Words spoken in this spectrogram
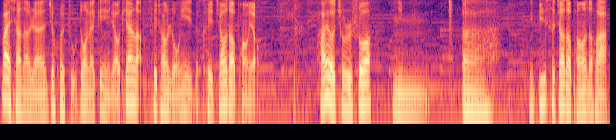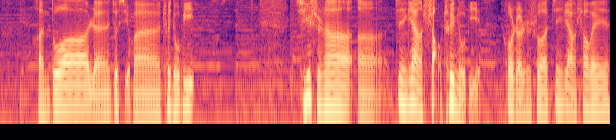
外向的人就会主动来跟你聊天了，非常容易的可以交到朋友。还有就是说，你，呃，你第一次交到朋友的话，很多人就喜欢吹牛逼。其实呢，呃，尽量少吹牛逼，或者是说尽量稍微。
